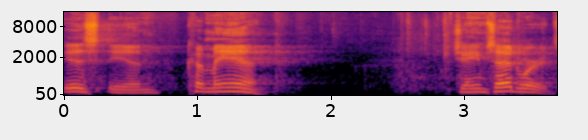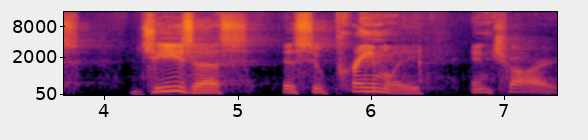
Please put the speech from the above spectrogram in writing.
is in command. James Edwards. Jesus is supremely in charge.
